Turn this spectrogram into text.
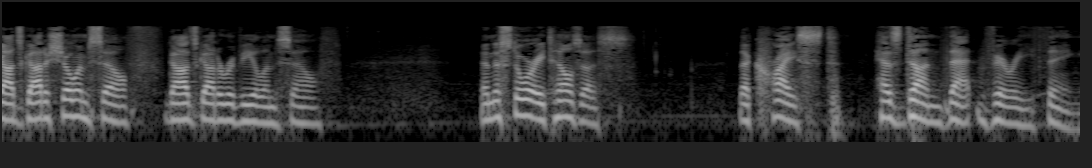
God's got to show himself. God's got to reveal himself. And this story tells us that Christ has done that very thing.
